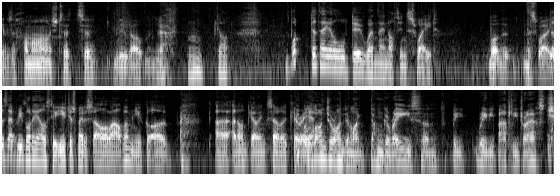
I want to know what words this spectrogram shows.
It was a homage to, to Loog Oldham. Yeah. Mm, God. What do they all do when they're not in Suede? What the, the What Suede does everybody else do? You've just made a solo album, and you've got a, uh, an ongoing solo career. People lounge around in like dungarees and be really badly dressed.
